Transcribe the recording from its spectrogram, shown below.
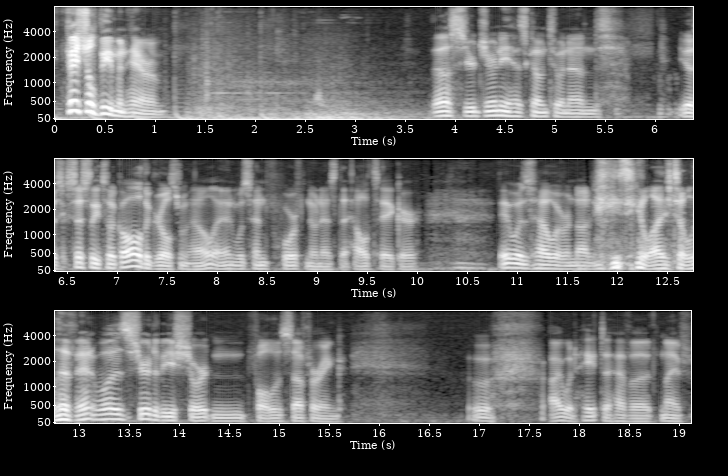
official demon harem. Thus, your journey has come to an end. You successfully took all the girls from Hell and was henceforth known as the Helltaker. It was, however, not an easy life to live, it was sure to be short and full of suffering. Oof, I would hate to have a knife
